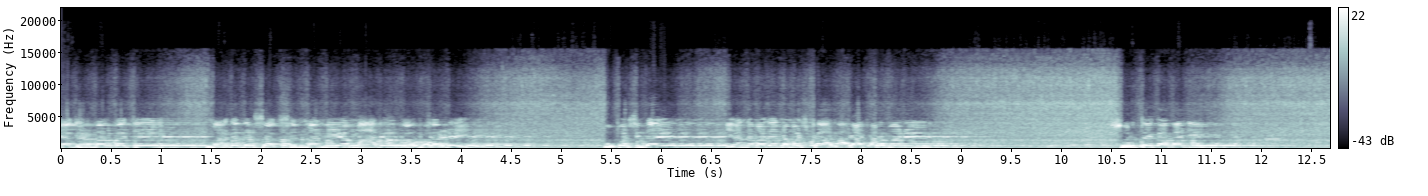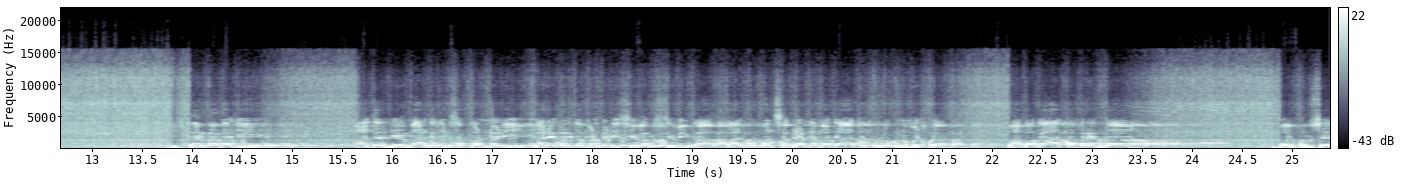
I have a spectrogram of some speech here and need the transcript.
या घरमालकाचे मार्गदर्शक सन्माननीय महादेव भाऊ चरडे उपस्थित आहेत. यांना माझा नमस्कार. त्याचप्रमाणे सोडते काकाजी विस्कार काकाजी आदरणीय मार्गदर्शक मंडळी कार्यकर्ता मंडळी सेवक सेविका बालगोपाल सगळ्यांना माझा आदरपूर्वक नमस्कार. पा बघा आतापर्यंत भरपूरसे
